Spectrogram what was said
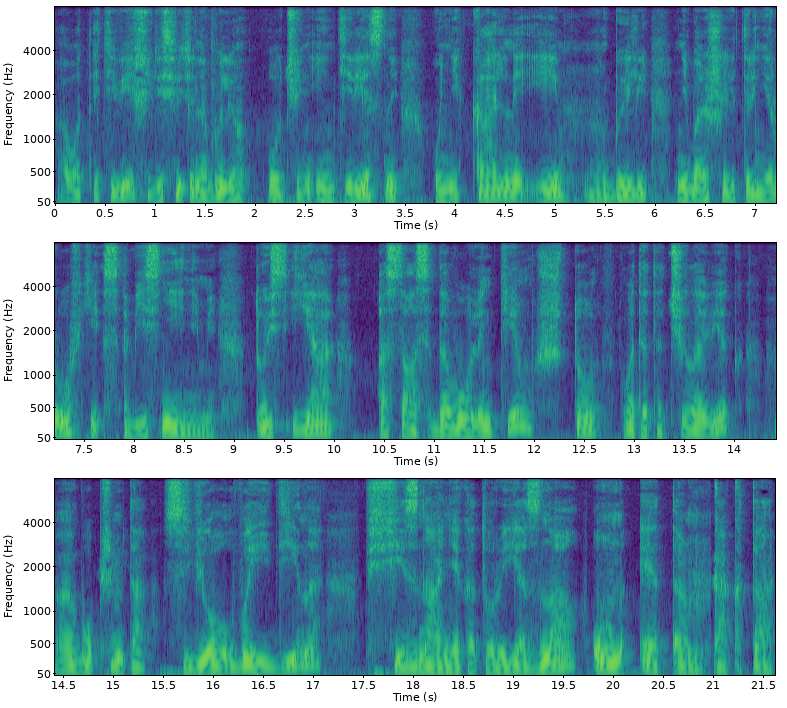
А вот эти вещи действительно были очень интересны, уникальны и были небольшие тренировки с объяснениями. То есть я остался доволен тем, что вот этот человек, в общем-то, свел воедино все знания, которые я знал, он это как-то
